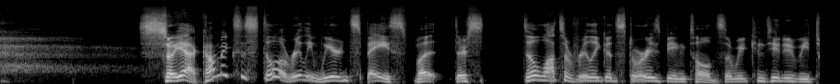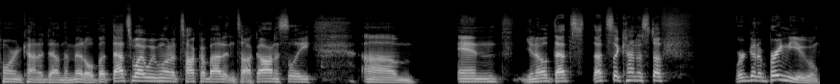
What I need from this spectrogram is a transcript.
so yeah, comics is still a really weird space, but there's still lots of really good stories being told. So we continue to be torn kind of down the middle, but that's why we want to talk about it and talk honestly. Um, and you know, that's that's the kind of stuff we're gonna bring to you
